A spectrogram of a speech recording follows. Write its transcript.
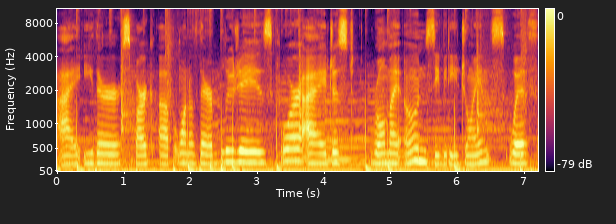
I either spark up one of their Blue Jays or I just roll my own CBD joints with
